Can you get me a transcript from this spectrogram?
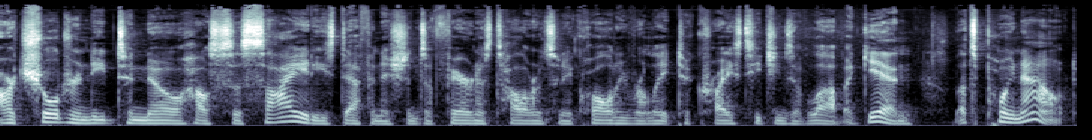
our children need to know how society's definitions of fairness, tolerance, and equality relate to Christ's teachings of love. Again, let's point out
